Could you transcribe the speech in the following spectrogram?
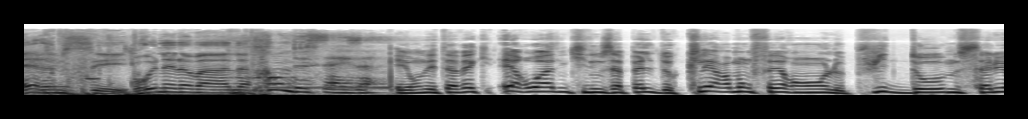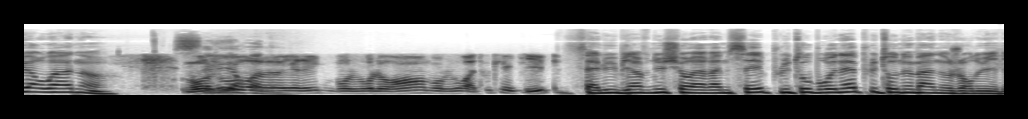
RMC, Brunet Neumann. 32-16. Et on est avec Erwan qui nous appelle de Clermont-Ferrand, le Puy-de-Dôme. Salut Erwan. Salut, Bonjour Erwan. euh, Eric, bonjour Laurent, bonjour à toute l'équipe. Salut, bienvenue sur RMC. Plutôt Brunet, plutôt Neumann aujourd'hui.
